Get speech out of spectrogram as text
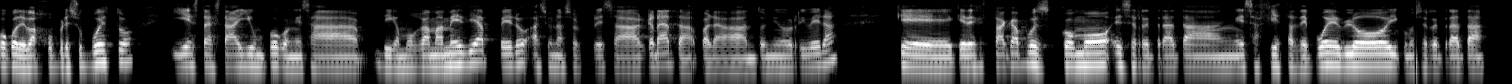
poco de bajo presupuesto y esta está ahí un poco en esa, digamos, gama media, pero hace una sorpresa grata para Antonio Rivera. Que, que, destaca pues cómo se retratan esas fiestas de pueblo y cómo se retrata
